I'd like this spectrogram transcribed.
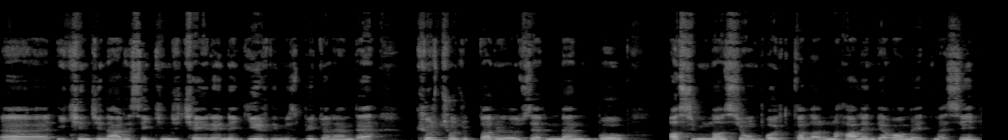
e, ikinci neredeyse ikinci çeyreğine girdiğimiz bir dönemde Kürt çocukları üzerinden bu asimilasyon politikalarının halen devam etmesi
